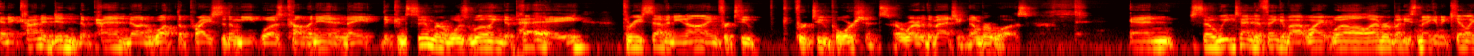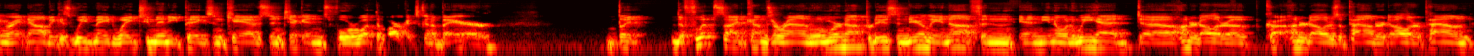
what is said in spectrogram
and it kind of didn't depend on what the price of the meat was coming in. They the consumer was willing to pay three seventy nine for two for two portions or whatever the magic number was. And so we tend to think about, right, well, everybody's making a killing right now because we've made way too many pigs and calves and chickens for what the market's going to bear. But the flip side comes around when we're not producing nearly enough. And, and you know, when we had uh, $100 a $100 a pound or a dollar a pound,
